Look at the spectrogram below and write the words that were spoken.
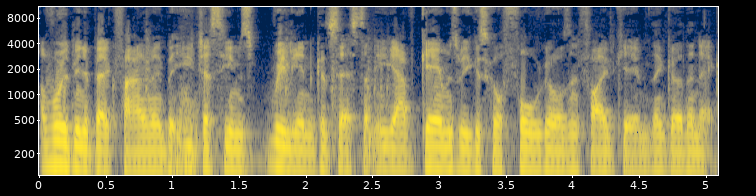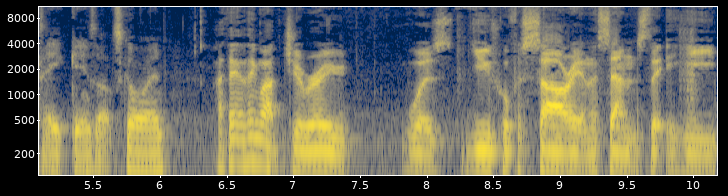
I've always been a big fan of him, but he just seems really inconsistent. You have games where you can score four goals in five games, then go the next eight games without scoring. I think the thing about Giroud was useful for Sarri in the sense that he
